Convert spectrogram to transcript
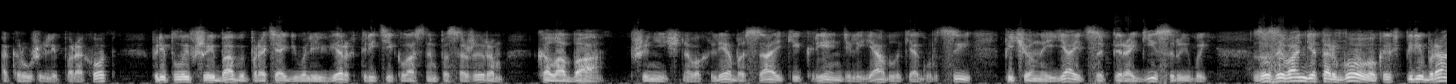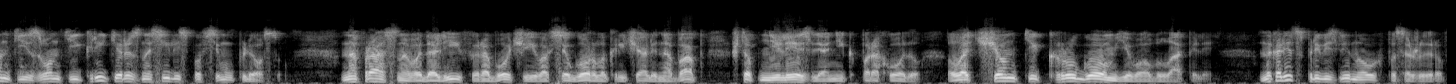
окружили пароход, приплывшие бабы протягивали вверх третьеклассным пассажирам колоба пшеничного хлеба, сайки, крендели, яблоки, огурцы, печеные яйца, пироги с рыбой. Зазыванья торговок, их перебранки и звонкие крики разносились по всему плесу. Напрасно водолив и рабочие во все горло кричали на баб, чтоб не лезли они к пароходу. Лодчонки кругом его облапили. Наконец привезли новых пассажиров.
